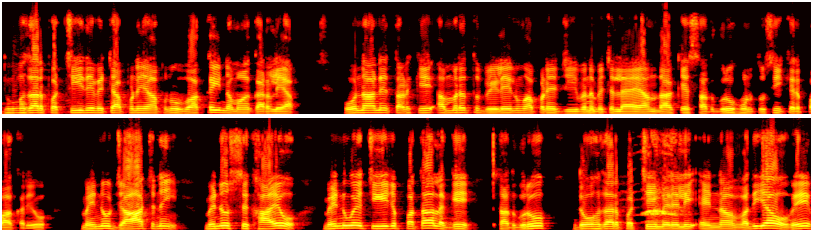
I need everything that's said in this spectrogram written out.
2025 ਦੇ ਵਿੱਚ ਆਪਣੇ ਆਪ ਨੂੰ ਵਾਕਈ ਨਵਾਂ ਕਰ ਲਿਆ। ਉਹਨਾਂ ਨੇ ਤੜਕੇ ਅੰਮ੍ਰਿਤ ਵੇਲੇ ਨੂੰ ਆਪਣੇ ਜੀਵਨ ਵਿੱਚ ਲੈ ਆਂਦਾ ਕਿ, ਸਤਿਗੁਰੂ, ਹੁਣ ਤੁਸੀਂ ਕਿਰਪਾ ਕਰਿਓ। ਮੈਨੂੰ ਜਾਚ ਨਹੀਂ, ਮੈਨੂੰ ਸਿਖਾਇਓ। ਮੈਨੂੰ ਇਹ ਚੀਜ਼ ਪਤਾ ਲੱਗੇ। ਸਤਿਗੁਰੂ 2025 ਮੇਰੇ ਲਈ ਇੰਨਾ ਵਧੀਆ ਹੋਵੇ,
